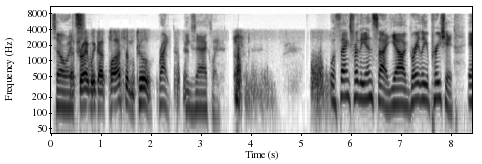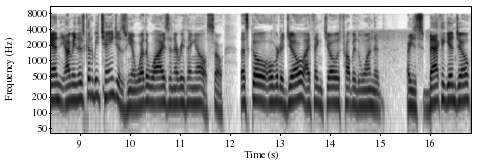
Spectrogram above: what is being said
So it's, That's right. We got possum too. Right. Exactly. Well, thanks for the insight. Yeah, I greatly appreciate. It. And I mean, there's going to be changes, you know, weather-wise and everything else. So let's go over to Joe. I think Joe is probably the one that. Are you back again, Joe?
